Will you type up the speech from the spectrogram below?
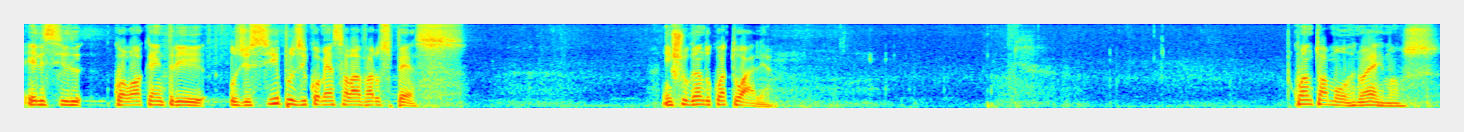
Ele se coloca entre os discípulos e começa a lavar os pés, enxugando com a toalha. Quanto amor, não é, irmãos?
